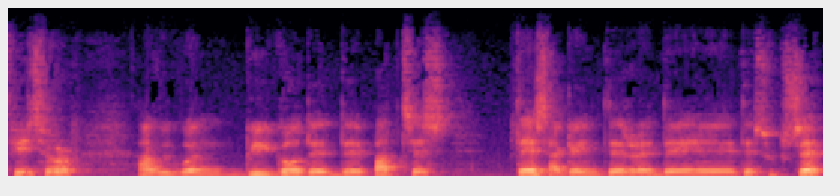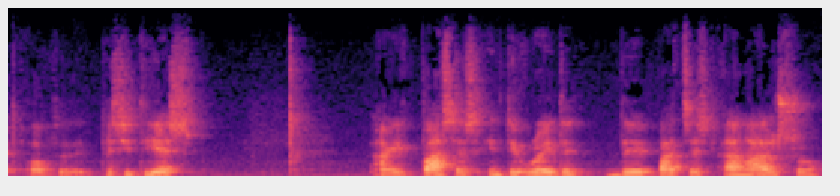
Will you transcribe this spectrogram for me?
feature, and we, when we got the, the patches, test against the, the, the subset of the, the CTS, and it passes, integrated the patches, and also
